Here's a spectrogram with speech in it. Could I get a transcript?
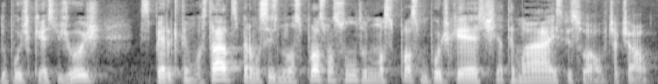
do podcast de hoje. Espero que tenham gostado. Espero vocês no nosso próximo assunto, no nosso próximo podcast. Até mais, pessoal. Tchau, tchau.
